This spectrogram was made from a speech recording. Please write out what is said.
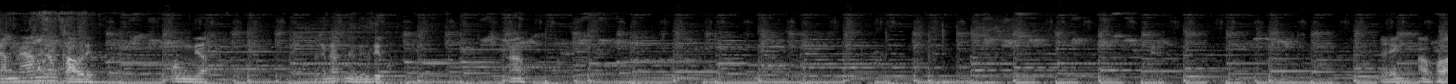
ดำน้ำไม่ต้องเป่าเลยอมเดียวแล้วก็นับหนึ่งถึงสิบอ้าวเจ๋งเอาพอ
